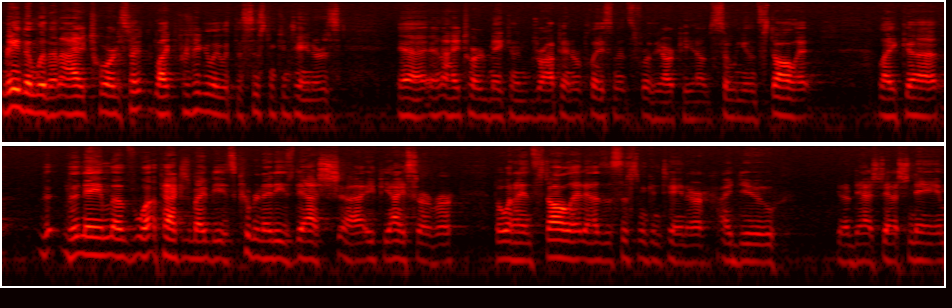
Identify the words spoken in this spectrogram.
made them with an eye toward, like particularly with the system containers, uh, an eye toward making them drop-in replacements for the RPMs. So when you install it, like uh, the, the, name of what a package might be is Kubernetes API server, but when I install it as a system container, I do, you know, dash dash name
